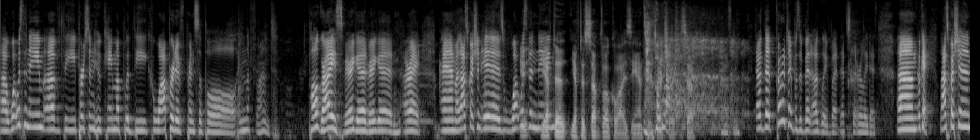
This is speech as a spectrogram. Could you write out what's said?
uh, what was the name of the person who came up with the cooperative principle in the front? Paul Grice. Very good, very good. All right. And my last question is what was You- the name? You have to you have to sub vocalize the answers Oh, yeah. actually. So Interesting. That, that prototype was a bit ugly, but that's the early days. Um, okay, last question.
